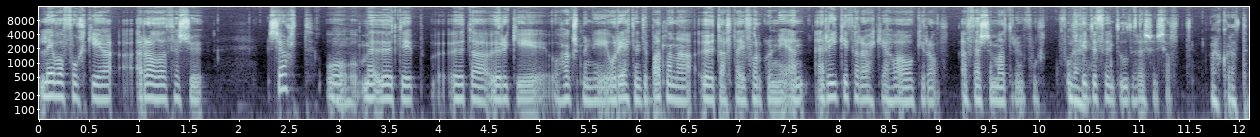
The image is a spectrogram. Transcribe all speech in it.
leifa fólki að ráða þessu sjálft og með auðvitað, öryggi og hagsmunni og réttindi barnana auðvitað alltaf í forgrunni en, en ríki þarf ekki að hafa ágjur af, af þessum aðrum fólk, fólk getur fundið út af þessu sjálft Akkurat.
